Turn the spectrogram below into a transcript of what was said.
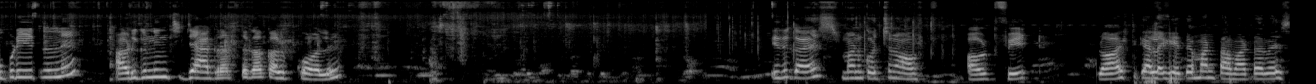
ఇప్పుడు వీటిని అడుగు నుంచి జాగ్రత్తగా కలుపుకోవాలి. ఇది గైస్ మనకు వచ్చిన అవుట్ఫిట్ లాస్ట్కి ఎలాగైతే మన టమాటా రైస్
